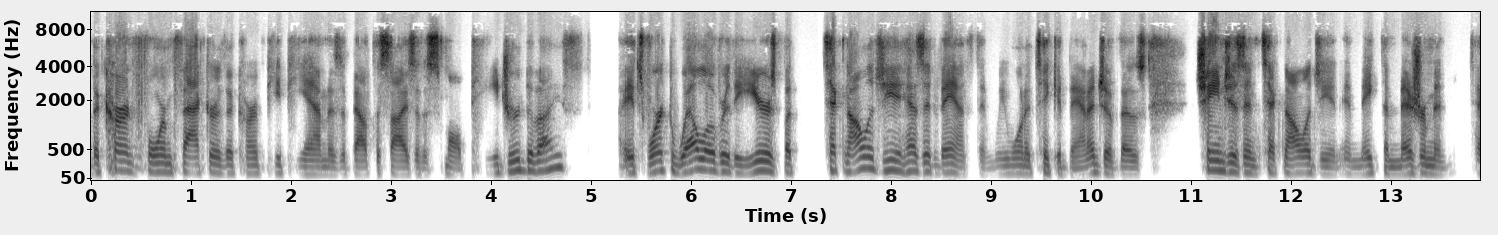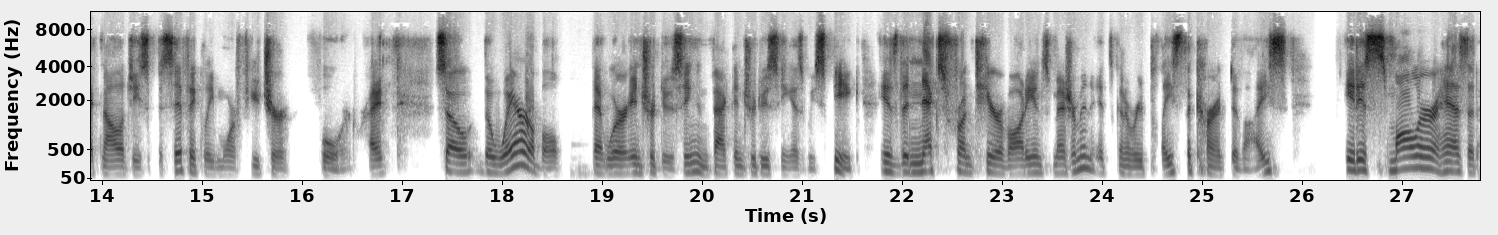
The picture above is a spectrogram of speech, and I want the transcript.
The current form factor, the current PPM, is about the size of a small pager device. It's worked well over the years, but technology has advanced, and we want to take advantage of those changes in technology and, and make the measurement technology specifically more future forward. Right. So the wearable that we're introducing, in fact, introducing as we speak, is the next frontier of audience measurement. It's going to replace the current device. It is smaller, has an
